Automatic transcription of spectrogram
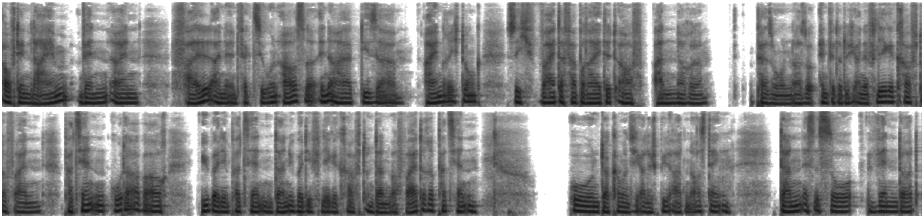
auf den Leim, wenn ein Fall, eine Infektion außer innerhalb dieser Einrichtung sich weiter verbreitet auf andere Personen. Also entweder durch eine Pflegekraft auf einen Patienten oder aber auch über den Patienten, dann über die Pflegekraft und dann auf weitere Patienten. Und da kann man sich alle Spielarten ausdenken. Dann ist es so, wenn dort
